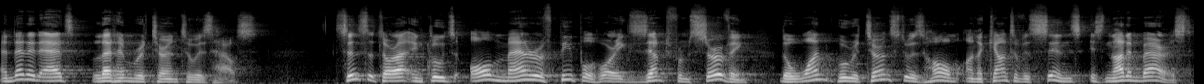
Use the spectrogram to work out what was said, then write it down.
and then it adds, let him return to his house. Since the Torah includes all manner of people who are exempt from serving, the one who returns to his home on account of his sins is not embarrassed,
